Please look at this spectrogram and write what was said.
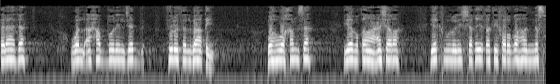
ثلاثة والأحظ للجد ثلث الباقي وهو خمسة يبقى عشرة يكمل للشقيقة فرضها النصف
